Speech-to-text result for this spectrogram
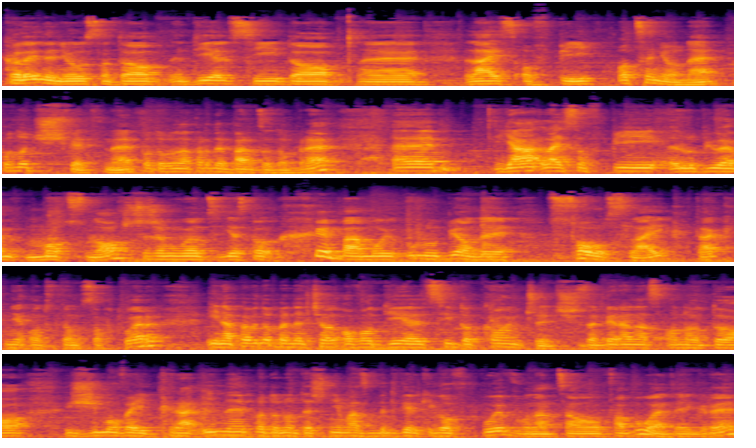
kolejny news no to DLC do e, Lies of P ocenione, ponoć świetne, podobno naprawdę bardzo dobre. E, ja Lies of P lubiłem mocno, szczerze mówiąc jest to chyba mój ulubiony Souls-like, tak, nie od From Software i na pewno będę chciał owo DLC dokończyć. Zabiera nas ono do zimowej krainy, podobno też nie ma zbyt wielkiego wpływu na całą fabułę tej gry,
